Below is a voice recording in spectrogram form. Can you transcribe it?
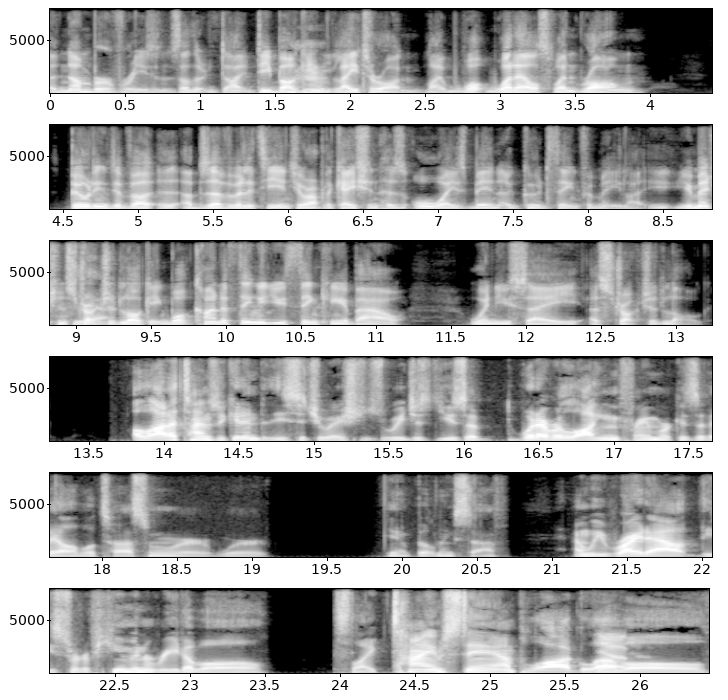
a number of reasons other like debugging Mm-hmm. later on like what what else went wrong building dev- observability into your application has always been a good thing for me like you mentioned Yeah. structured logging what kind of thing are you thinking about when you say a structured log a lot of times we get into these situations where we just use a whatever logging framework is available to us when we're we're you know building stuff and we write out these sort of human readable it's like timestamp log level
